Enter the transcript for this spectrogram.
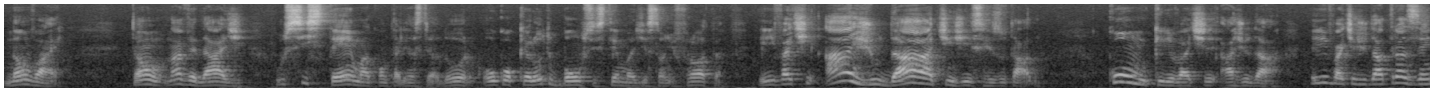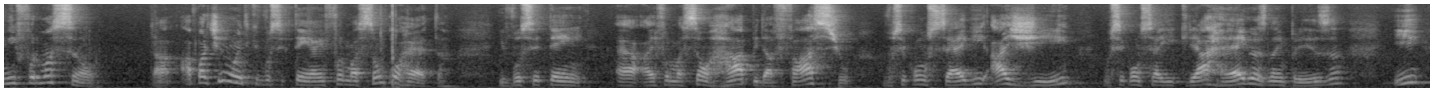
Não vai. Então, na verdade, o sistema com rastreador ou qualquer outro bom sistema de gestão de frota, ele vai te ajudar a atingir esse resultado. Como que ele vai te ajudar? Ele vai te ajudar trazendo informação. Tá? A partir do momento que você tem a informação correta e você tem a, a informação rápida, fácil, você consegue agir, você consegue criar regras na empresa e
